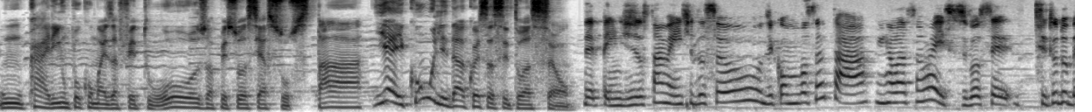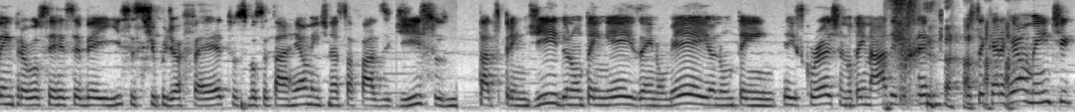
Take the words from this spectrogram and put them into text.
Um carinho um pouco mais afetuoso, a pessoa se assustar. E aí, como lidar com essa situação? Depende justamente do seu, de como você tá em relação a isso. Se você, se tudo bem pra você receber isso, esse tipo de afeto, se você tá realmente nessa fase disso, tá desprendido, não tem ex aí no meio, não tem ex-crush, não tem nada, e você, você quer realmente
